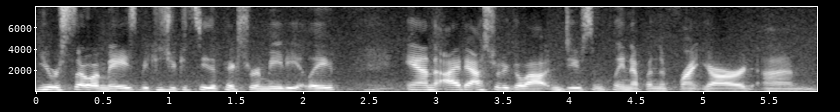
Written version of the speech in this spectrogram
you were so amazed because you could see the picture immediately. And I'd asked her to go out and do some cleanup in the front yard um,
